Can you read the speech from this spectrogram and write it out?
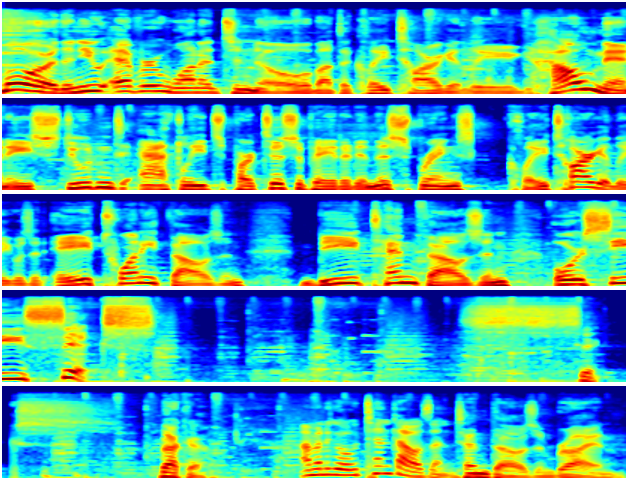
More than you ever wanted to know about the Clay Target League. How many student athletes participated in this spring's Clay Target League? Was it A, 20,000, B, 10,000, or C, 6? 6. Becca, I'm gonna go ten thousand. 10,000. Brian,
